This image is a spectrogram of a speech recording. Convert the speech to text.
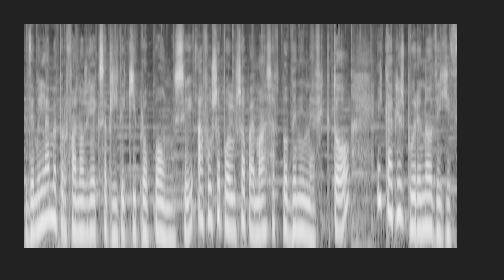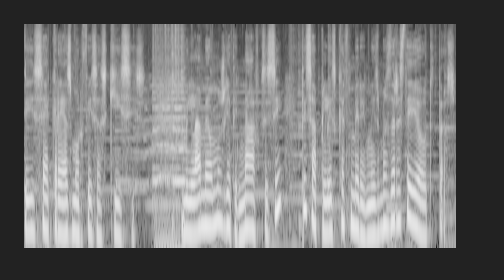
Δεν μιλάμε προφανώς για εξαντλητική προπόνηση, αφού σε πολλούς από εμάς αυτό δεν είναι εφικτό ή κάποιος μπορεί να οδηγηθεί σε ακραίας μορφής ασκήσεις. Μιλάμε όμως για την αύξηση της απλής καθημερινής μας δραστηριότητας.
